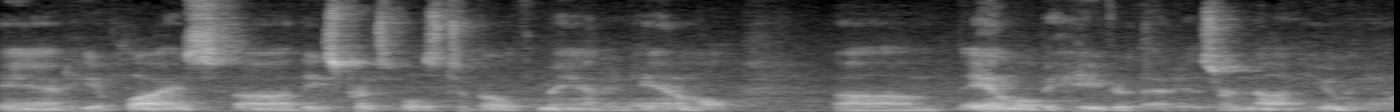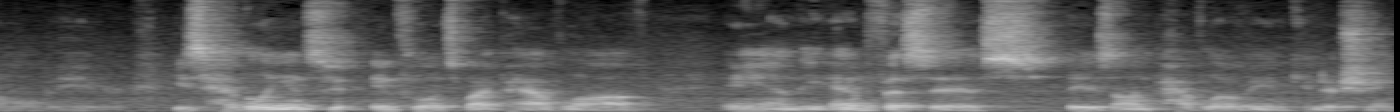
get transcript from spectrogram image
and he applies uh, these principles to both man and animal, um, animal behavior that is, or non-human animal behavior. He's heavily influenced by Pavlov, and the emphasis is on Pavlovian conditioning,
